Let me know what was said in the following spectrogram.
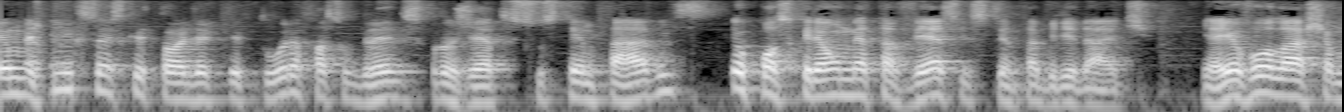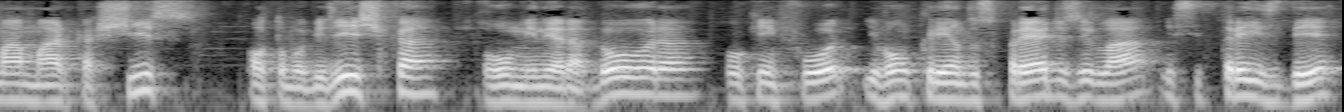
Eu imagino que sou um escritório de arquitetura, faço grandes projetos sustentáveis, eu posso criar um metaverso de sustentabilidade. E aí eu vou lá chamar a marca X, automobilística ou mineradora ou quem for e vão criando os prédios e lá esse 3D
